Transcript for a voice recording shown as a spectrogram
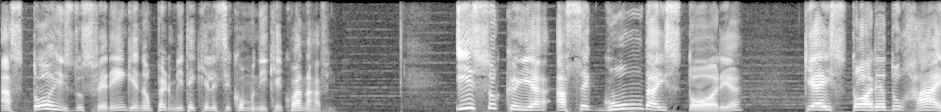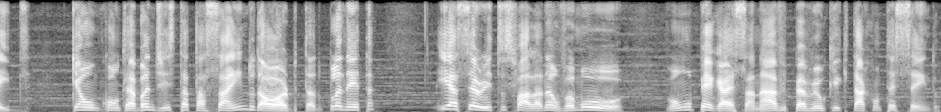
as torres dos Ferengi não permitem que eles se comuniquem com a nave. Isso cria a segunda história, que é a história do Hyde, que é um contrabandista, está saindo da órbita do planeta, e a Cerritos fala: "Não, vamos, vamos pegar essa nave para ver o que está acontecendo".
